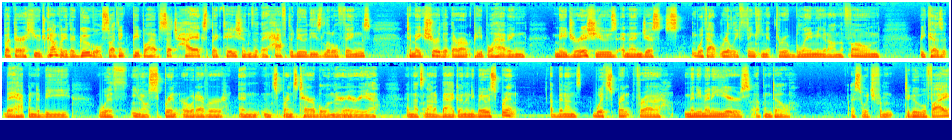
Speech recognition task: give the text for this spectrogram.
but they're a huge company. They're Google, so I think people have such high expectations that they have to do these little things to make sure that there aren't people having major issues, and then just without really thinking it through, blaming it on the phone because they happen to be with you know Sprint or whatever, and, and Sprint's terrible in their area, and that's not a bag on anybody with Sprint. I've been on with Sprint for uh, many many years up until I switched from to Google Fi,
